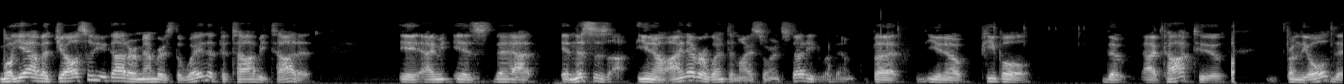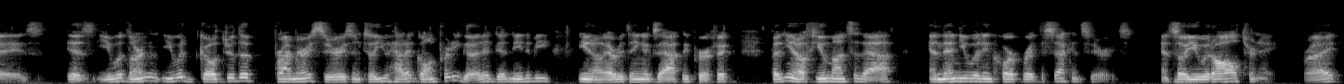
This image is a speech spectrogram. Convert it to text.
Well, yeah, but you also you got to remember is the way that Pattabhi taught it, it. I mean, is that, and this is, you know, I never went to Mysore and studied with him, but you know, people that I've talked to from the old days is you would learn you would go through the primary series until you had it going pretty good. It didn't need to be you know everything exactly perfect, but you know a few months of that, and then you would incorporate the second series, and so you would alternate right?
